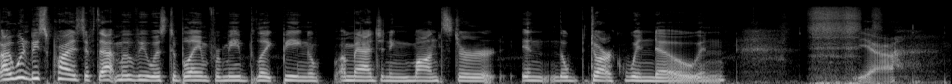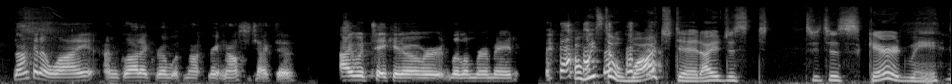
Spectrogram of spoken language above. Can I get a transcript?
I wouldn't be surprised if that movie was to blame for me, like being a, imagining monster in the dark window and yeah. Not gonna lie, I'm glad I grew up with not Great Mouse Detective. I would take it over Little Mermaid. Oh, we still watched it. I just, it just scared me.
